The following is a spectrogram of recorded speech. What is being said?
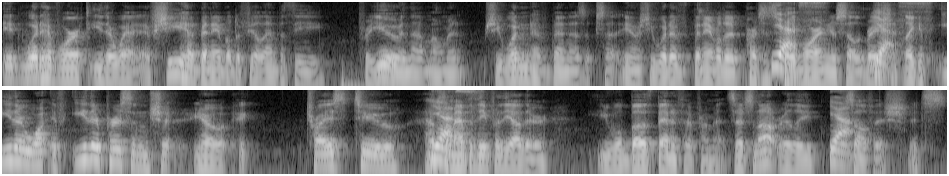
it would have worked either way. If she had been able to feel empathy for you in that moment, she wouldn't have been as upset. You know, she would have been able to participate Yes. more in your celebration. Yes. Like if either one, if either person should, you know, tries to have some empathy for the other, you will both benefit from it. So it's not really Yeah. selfish. It's,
